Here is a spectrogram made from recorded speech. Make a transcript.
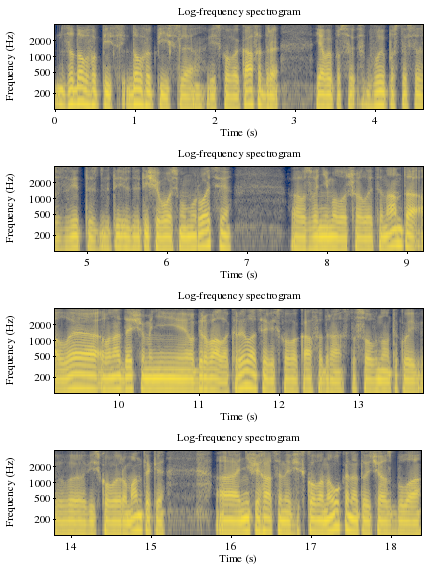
задовго після, довго після військової кафедри. Я випустився звідти з 2000 в 2008 році е, у званні молодшого лейтенанта, але вона дещо мені обірвала крила, ця військова кафедра стосовно такої е, військової романтики. Ніфіга це не військова наука на той час була.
